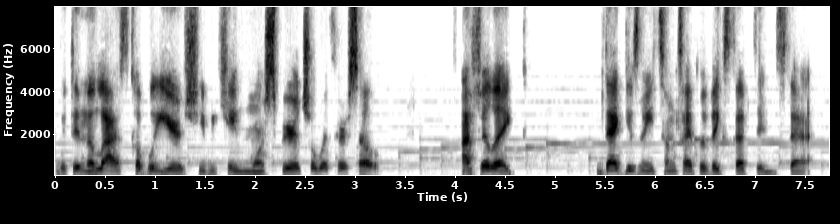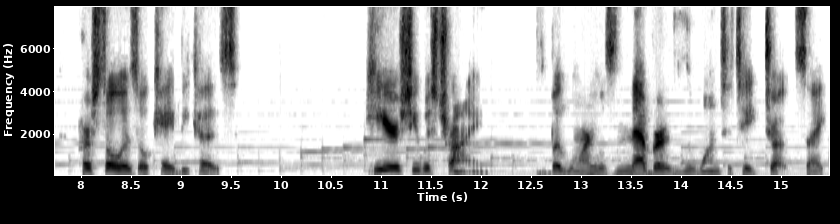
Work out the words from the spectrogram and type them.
within the last couple years, she became more spiritual with herself. I feel like that gives me some type of acceptance that her soul is okay because here she was trying, but Lauren was never the one to take drugs. Like,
